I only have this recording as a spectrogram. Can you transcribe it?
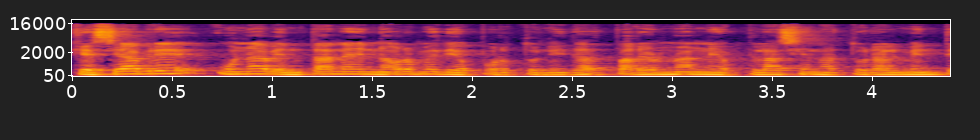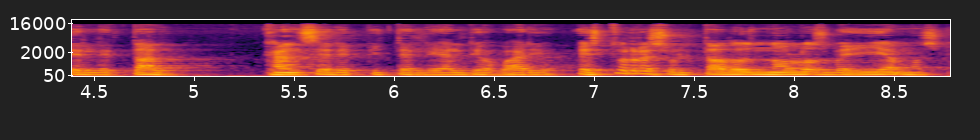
Que se abre una ventana enorme de oportunidad para una neoplasia naturalmente letal, cáncer epitelial de ovario. Estos resultados no los veíamos,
